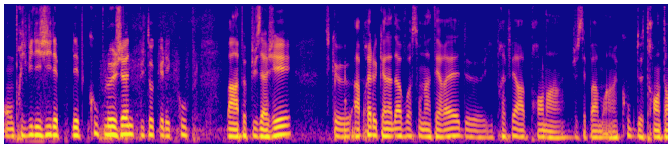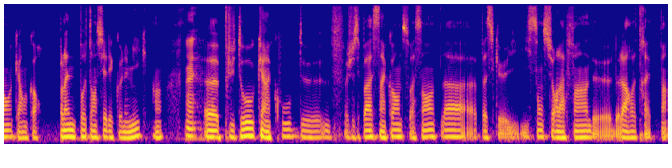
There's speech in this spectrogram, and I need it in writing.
on privilégie les, les couples jeunes plutôt que les couples bah, un peu plus âgés. Parce que après le Canada voit son intérêt il préfère prendre un je sais pas moi un couple de 30 ans qui a encore plein de potentiel économique hein, Ouais. euh, plutôt qu'un couple de, je sais pas, 50, 60 là, parce qu'ils sont sur la fin de, de la retraite. Enfin,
